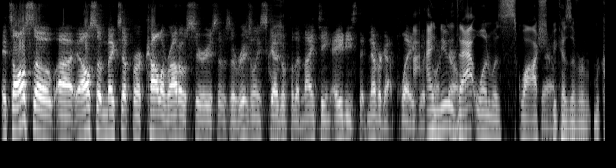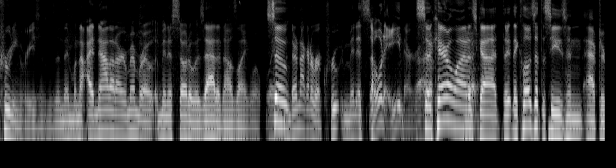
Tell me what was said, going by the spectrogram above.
it's also uh, it also makes up for a Colorado series that was originally scheduled for the 1980s that never got played. With I North knew Carolina. that one was squashed Yeah. because of re- recruiting reasons. And then when I now that I remember uh, Minnesota was at added, I was like, well, wait, So- they're not going to recruit in Minnesota either. So Uh, Carolina's got they, they close out the season after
